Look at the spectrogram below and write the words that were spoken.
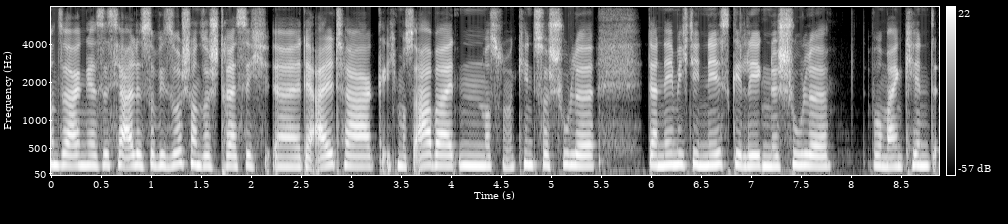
und sagen, es ist ja alles sowieso schon so stressig, äh, der Alltag, ich muss arbeiten, muss mein Kind zur Schule, dann nehme ich die nächstgelegene Schule, wo mein Kind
